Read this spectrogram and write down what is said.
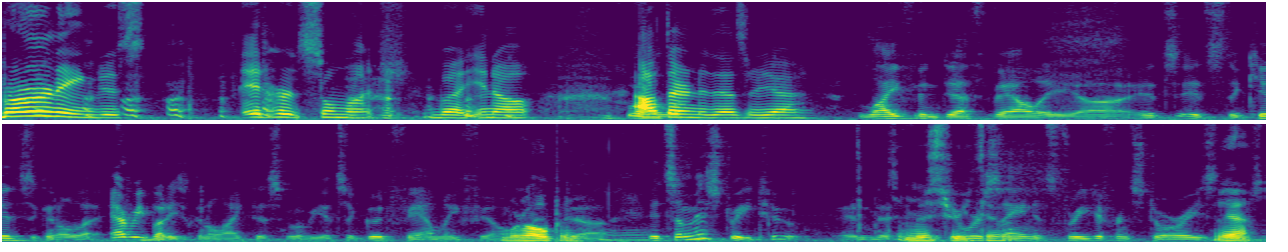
burning. Just, it hurt so much. But you know, Well, out there in the desert, yeah. Life in Death Valley. Uh, it's it's the kids are gonna li- everybody's gonna like this movie. It's a good family film. We're hoping. And, uh, It's a mystery too. And It's a mystery, you were too. saying, it's three different stories. Yeah. There's,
